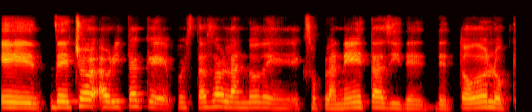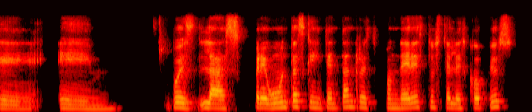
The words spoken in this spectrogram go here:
Eh, de hecho, ahorita que pues estás hablando de exoplanetas y de, de todo lo que, em, pues las preguntas que intentan responder estos telescopios,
